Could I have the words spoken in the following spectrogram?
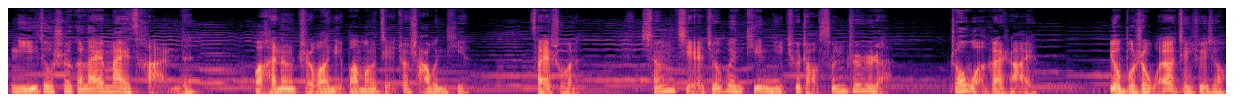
你就是个来卖惨的，我还能指望你帮忙解决啥问题？再说了，想解决问题，你去找孙志啊，找我干啥呀？又不是我要进学校，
